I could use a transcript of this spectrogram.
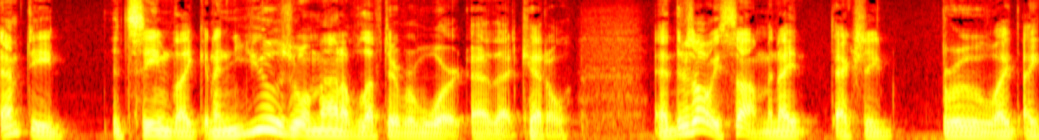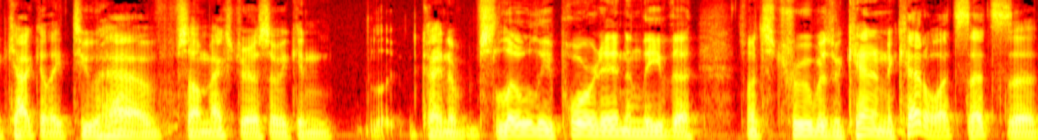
emptied, it seemed like an unusual amount of leftover wort out of that kettle. And there's always some, and I actually brew, I, I calculate to have some extra so we can kind of slowly pour it in and leave the as much trub as we can in the kettle. That's that's uh,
